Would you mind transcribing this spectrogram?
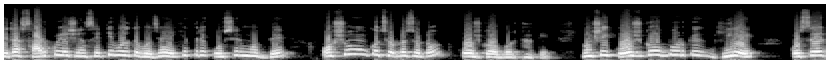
যেটা সার্কুলেশন সেটি বলতে বোঝায়, এক্ষেত্রে কোষের মধ্যে অসংখ্য ছোট ছোট কোষ গহ্বর থাকে। এবং সেই কোষ গহ্বরকে ঘিরে কোষের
